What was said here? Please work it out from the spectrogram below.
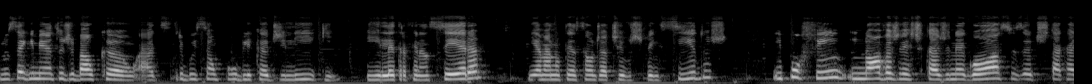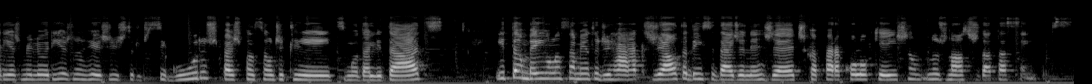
no segmento de balcão, a distribuição pública de ligue e letra financeira e a manutenção de ativos vencidos. E, por fim, em novas verticais de negócios, eu destacaria as melhorias no registro de seguros para expansão de clientes e modalidades e também o lançamento de racks de alta densidade energética para colocation nos nossos data centers.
